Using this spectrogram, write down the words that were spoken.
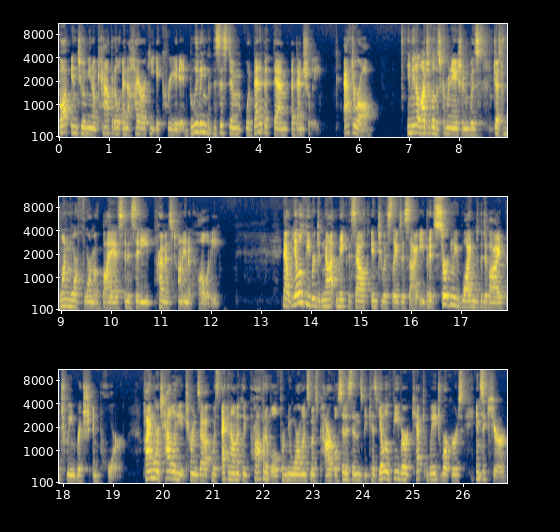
bought into amino immunocapital and the hierarchy it created, believing that the system would benefit them eventually. After all, immunological discrimination was just one more form of bias in a city premised on inequality. Now, yellow fever did not make the South into a slave society, but it certainly widened the divide between rich and poor. High mortality, it turns out, was economically profitable for New Orleans' most powerful citizens because yellow fever kept wage workers insecure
